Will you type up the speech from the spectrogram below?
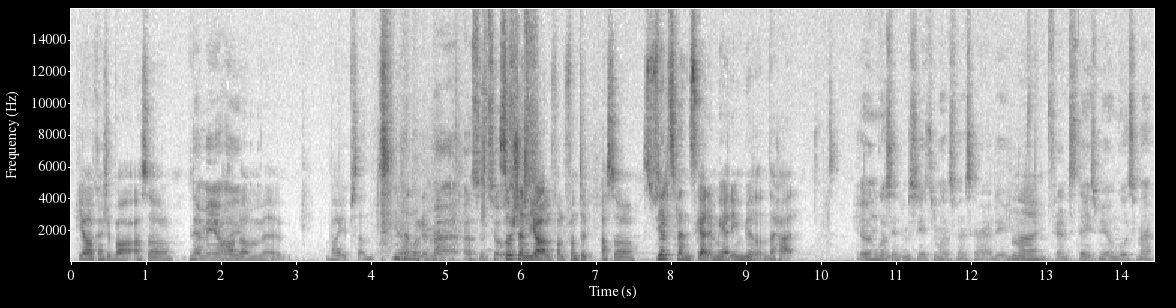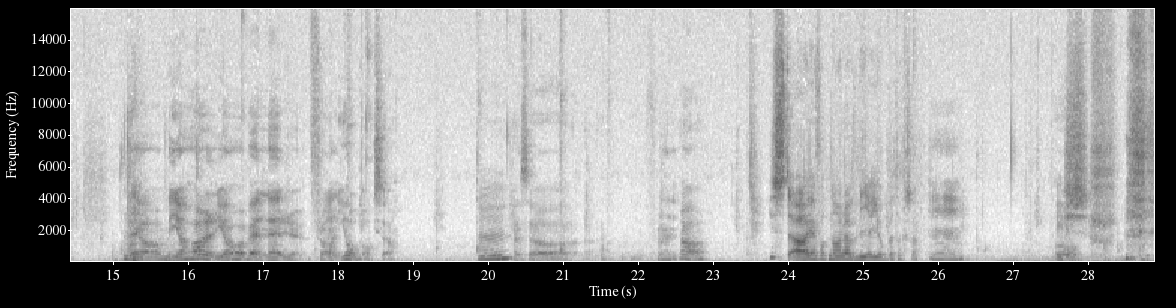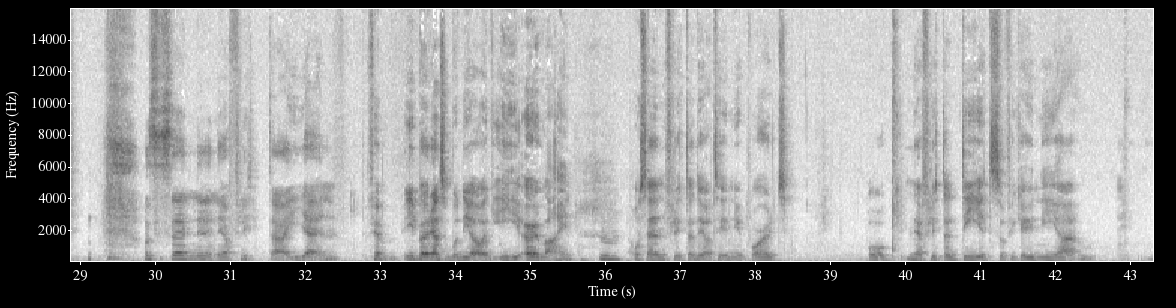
Jag kanske bara, alltså, Nej men jag, har de eh, vibesen. jag håller med. Alltså, så, Så kände jag i alla fall från typ, alltså, speciellt svenskar är mer inbjudande här. Jag umgås inte med så jättemånga svenskar här. Det är Nej. främst dig som jag umgås med. Nej. Ja, men jag har, jag har vänner från jobb också. Mm. Alltså... Från, ja. Just det, ja, jag har fått några via jobbet också. Mm. Och, och så sen nu när jag flyttar igen. För jag, I början så bodde jag i Irvine. Mm. Och sen flyttade jag till Newport. Och när jag flyttade dit så fick jag ju nya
